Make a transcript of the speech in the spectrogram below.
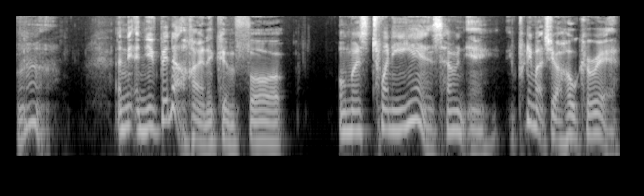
Wow. And and you've been at Heineken for almost 20 years, haven't you? Pretty much your whole career.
